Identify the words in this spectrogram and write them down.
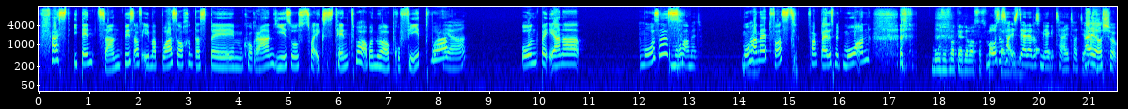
fast ident sind, bis auf eben ein paar Sachen, dass beim Koran Jesus zwar existent war, aber nur ein Prophet war. Ja, Und bei Erna Moses? Mohammed. Mohammed, fast. Fangt beides mit Mo an. Moses war der, der was das Moses Wasser ist der, der das Meer geteilt hat, ja. Ah ja, schon.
